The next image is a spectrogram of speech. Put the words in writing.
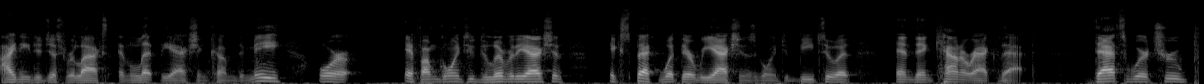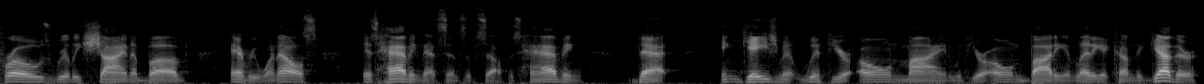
I need to just relax and let the action come to me. Or if I'm going to deliver the action, expect what their reaction is going to be to it and then counteract that. That's where true pros really shine above everyone else is having that sense of self, is having that engagement with your own mind, with your own body, and letting it come together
